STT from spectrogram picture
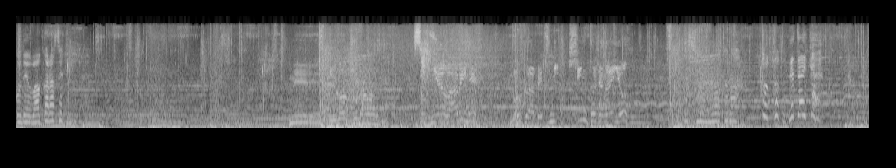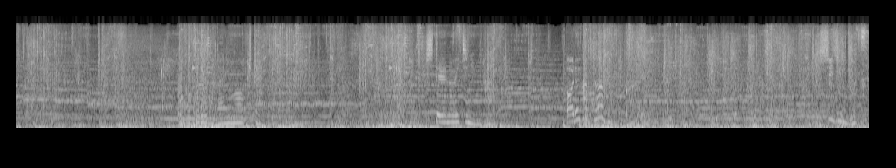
ここで分からせてやる命令。動き回る。なそには悪いね。僕は別に信徒じゃないよ。私の庭からとっとと出ていけ。ここでは何も起きていない。指定の位置に向かう。あれがターゲットか。指示を待つ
